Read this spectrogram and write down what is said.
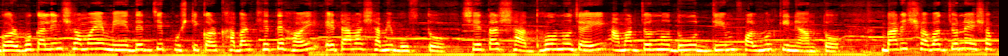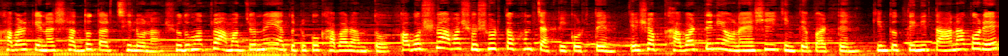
গর্ভকালীন সময়ে মেয়েদের যে পুষ্টিকর খাবার খেতে হয়, এটা আমার স্বামী বুঝতো। সে তার সাধ্য অনুযায়ী আমার জন্য দুধ, ডিম, ফলমূল কিনে আনতো। বাড়ির সবার জন্য এসব খাবার কেনার সাধ্য তার ছিল না। শুধুমাত্র আমার জন্যই এতটুকু খাবার আনতো। অবশ্য আমার শ্বশুর তখন চাকরি করতেন। এসব খাবার তিনি অনায়াসেই কিনতে পারতেন। কিন্তু তিনি তা না করে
